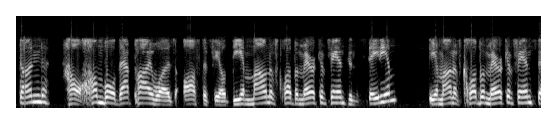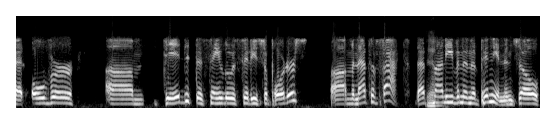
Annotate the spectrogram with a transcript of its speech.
stunned how humble that pie was off the field. The amount of Club America fans in the stadium, the amount of Club America fans that over um, did the St. Louis City supporters um, and that's a fact. That's yeah. not even an opinion. And so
